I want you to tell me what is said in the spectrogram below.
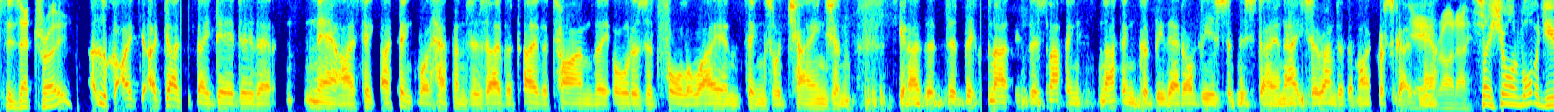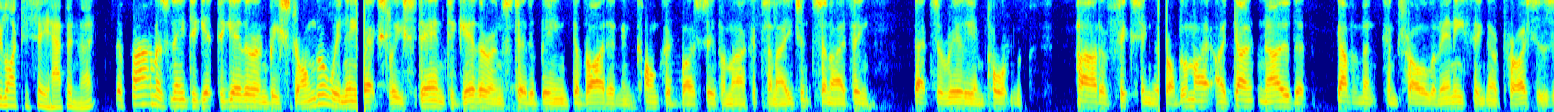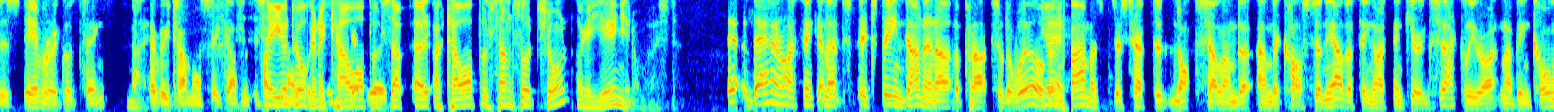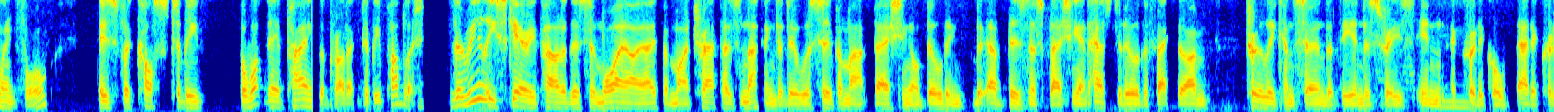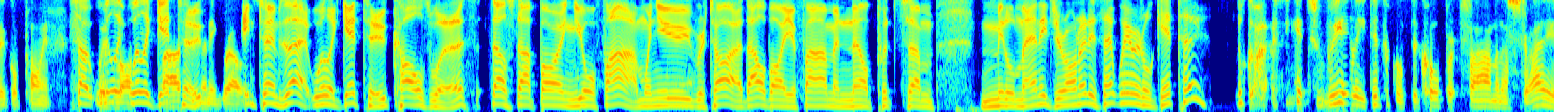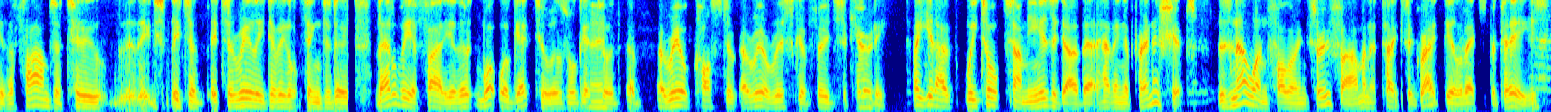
is that true? Uh, Look, I, I don't think they dare do that now. I think I think what happens is over over time the orders would fall away and things would change, and you know the, the, no, there's nothing nothing could be that obvious in this day and age. They're under the microscope now. righto. So, Sean, what would you like to see happen, mate? The farmers need to get together and be stronger. We need to actually stand together instead of being divided and conquered by supermarkets and agents. And I think that's a really important part of fixing the problem. I, I don't know that government control of anything or prices is ever a good thing. No. Every time I see government. So you're talking a co-op of some a, a co-op of some sort, Sean? Like a union almost. That, that and I think, and it's it's been done in other parts of the world, Yeah. and farmers just have to not sell under under cost. And the other thing, I think you're exactly right, and I've been calling for, is for costs to be for what they're paying the product to be published. The really scary part of this and why I open my trap has nothing to do with supermarket bashing or building uh, business bashing. It has to do with the fact that I'm truly concerned that the industry's in a critical at a critical point. So We've will it will it get to in terms of that? Will it get to Colesworth? They'll start buying your farm when you retire. They'll buy your farm and they'll put some middle manager on it. Is that where it'll get to? Look, I think it's really difficult to corporate farm in Australia. The farms are too. It's, it's a it's a really difficult thing to do. That'll be a failure. What we'll get to is we'll get to a, a, a real cost, of, a real risk of food security. But, You know, we talked some years ago about having apprenticeships. There's no one following through farm, and it takes a great deal of expertise.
